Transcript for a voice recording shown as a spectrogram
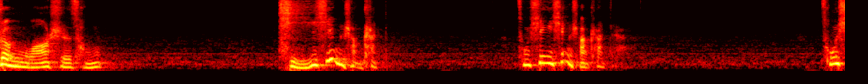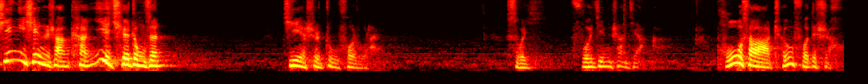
舜王是从体性上看的，从心性上看的，从心性上看一切众生皆是诸佛如来。所以佛经上讲啊，菩萨成佛的时候，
